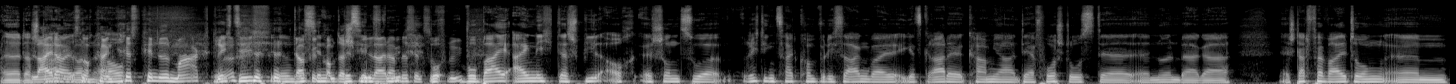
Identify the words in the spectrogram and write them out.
Äh, leider ist noch kein auch. Christkindlmarkt. Ne? Richtig. Äh, Dafür bisschen, kommt das Spiel leider ein bisschen zu früh. Wo, wobei eigentlich das Spiel auch äh, schon zur richtigen Zeit kommt, würde ich sagen, weil jetzt gerade kam ja der Vorstoß der äh, Nürnberger Stadtverwaltung ähm,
